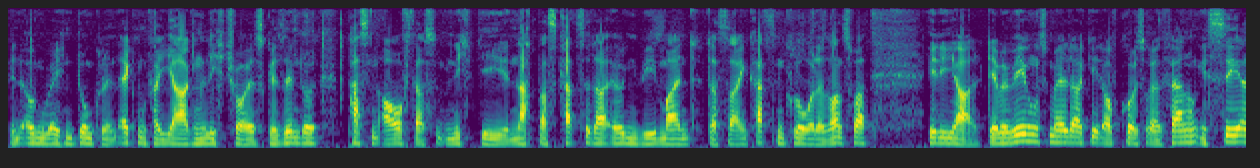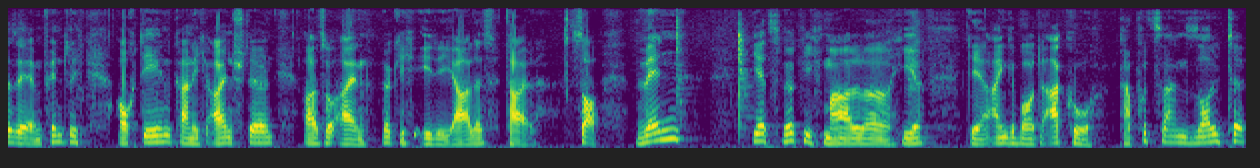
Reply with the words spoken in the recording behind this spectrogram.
in irgendwelchen dunklen Ecken, verjagen lichtscheues Gesindel, passen auf, dass nicht die Nachbarskatze da irgendwie meint, das sei ein Katzenklo oder sonst was. Ideal. Der Bewegungsmelder geht auf größere Entfernung, ist sehr, sehr empfindlich. Auch den kann ich einstellen, also ein wirklich ideales Teil. So, wenn jetzt wirklich mal äh, hier der eingebaute Akku kaputt sein sollte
